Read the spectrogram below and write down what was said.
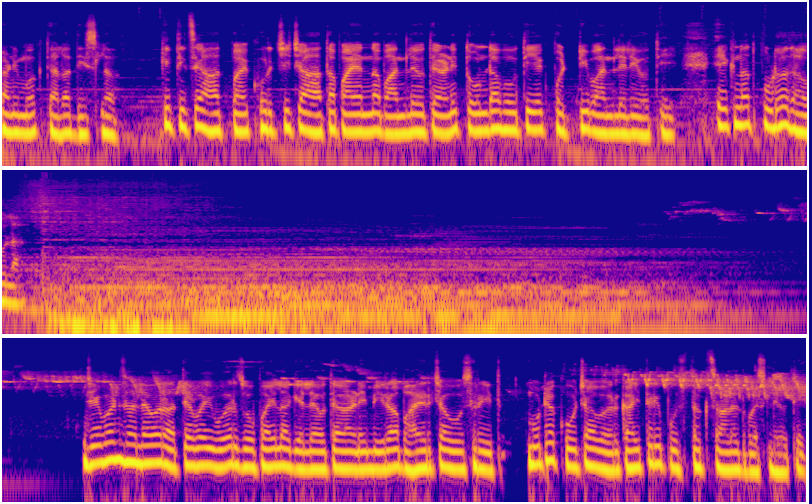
आणि मग त्याला दिसलं की तिचे हातपाय खुर्चीच्या हातापायांना बांधले होते आणि तोंडाभोवती एक पट्टी बांधलेली होती. एकनाथ पुढं धावला. जेवण झाल्यावर आत्याबाई वर झोपायला गेल्या होत्या आणि मीरा बाहेरच्या ओसरीत मोठ्या कोचावर काहीतरी पुस्तक चाळत बसली होती.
